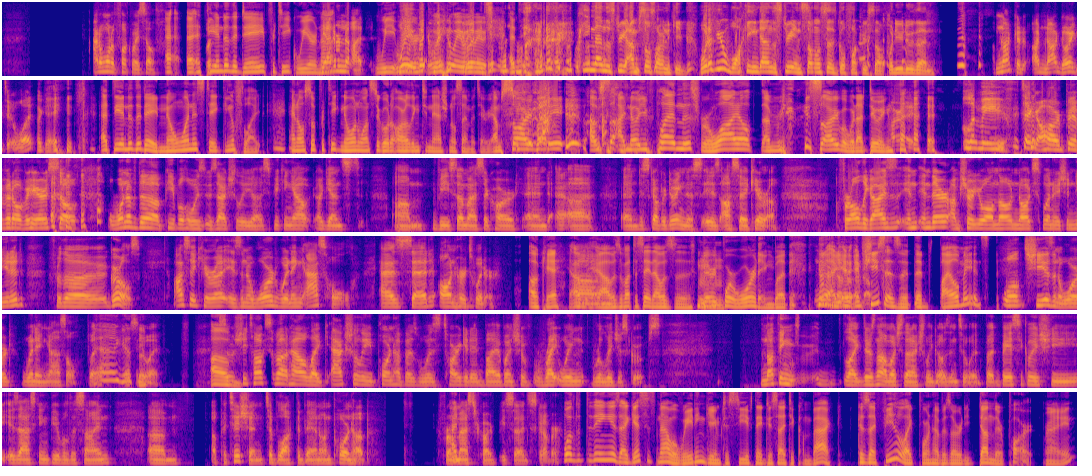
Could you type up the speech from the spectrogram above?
I don't want to fuck myself. At, at the end of the day, Pratik, we are Yeah, not. or not. we, Wait, we're- wait, wait, wait, wait, wait. wait. At the- What, what if you're walking down the street? I'm so sorry, Nikki. What if you're walking down the street and someone says, "Go fuck yourself"? What do you do then? I'm not gonna. I'm not going to. What? Okay. At the end of the day, no one is taking a flight, and also Pratik, no one wants to go to Arlington National Cemetery. I'm sorry, buddy. I'm so- I know you've planned this for a while. I'm really sorry, but we're not doing All that. right. Let me take a hard pivot over here. So, one of the people who is, is actually uh, speaking out against um, Visa, Mastercard, and uh, and Discover doing this is Asa Akira. For all the guys in, in there, I'm sure you all know, no explanation needed. For the girls, Asa Akira is an award-winning asshole, as said on her Twitter. Okay. I, mean, yeah, I Um, was about to say that was a very Mhm. poor wording, but No, no, no, no, if no, she says it, then by all means. Well, she is an award-winning asshole, but yeah, I guess so. anyway. Um, so she talks about how like actually Pornhub has, was targeted by a bunch of right-wing religious groups. Nothing like there's not much that actually goes into it, but basically she is asking people to sign um, a petition to block the ban on Pornhub from I- Mastercard, Visa, Discover. Well, the the thing is, I guess it's now a waiting game to see if they decide to come back. Because I feel like Pornhub has already done their part, right?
